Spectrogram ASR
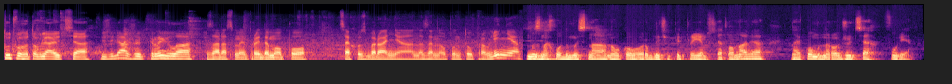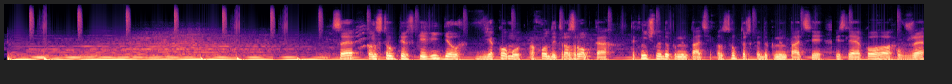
Тут виготовляються фюзеляжі, крила. Зараз ми пройдемо по цеху збирання наземного пункту управління. Ми знаходимося на науково-виробничому підприємстві Атланавія, на якому народжується фурія. Це конструкторський відділ, в якому проходить розробка технічної документації, конструкторської документації, після якого вже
